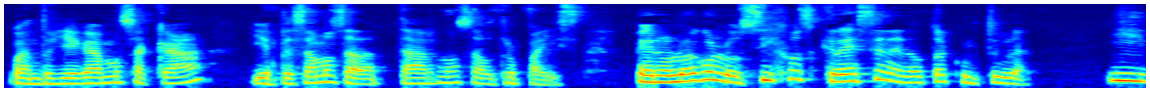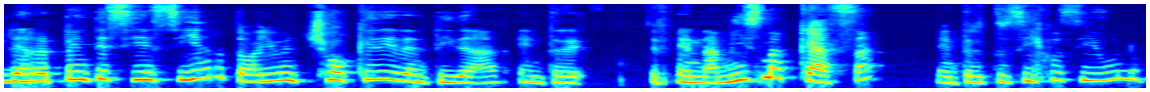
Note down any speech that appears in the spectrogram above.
cuando llegamos acá y empezamos a adaptarnos a otro país. Pero luego los hijos crecen en otra cultura y de repente sí es cierto, hay un choque de identidad entre en la misma casa entre tus hijos y uno.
